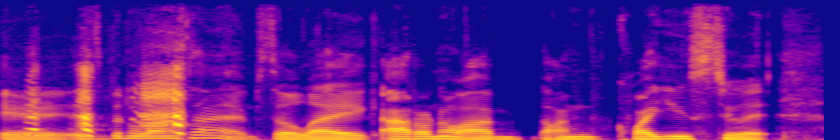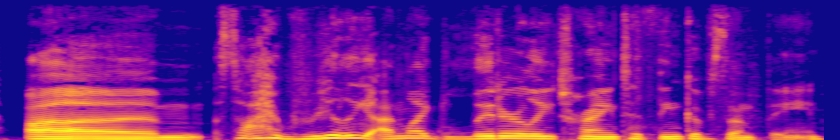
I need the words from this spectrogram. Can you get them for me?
It's been a long time, so like I don't know. I'm I'm quite used to it. Um, so I really, I'm like literally trying to think of something,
